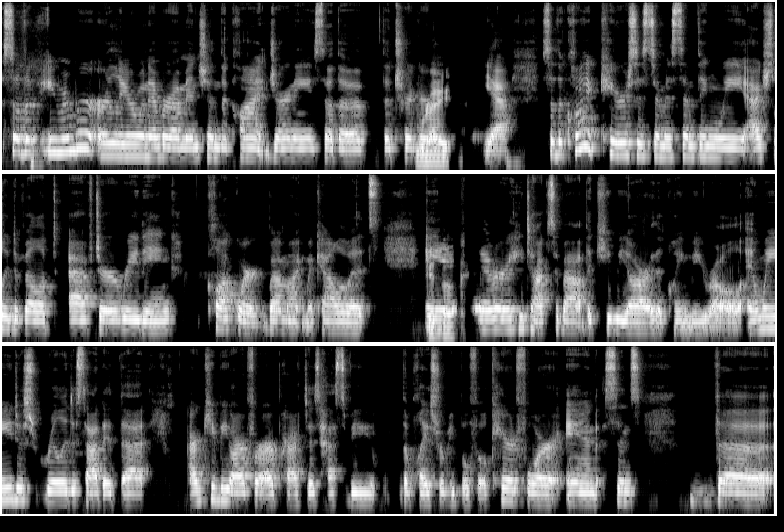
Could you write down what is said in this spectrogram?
So the, you remember earlier whenever I mentioned the client journey, so the the trigger right. Yeah. So the client care system is something we actually developed after reading Clockwork by Mike. Good and book. whenever he talks about the QBR, the Queen Bee role, and we just really decided that our QBR for our practice has to be the place where people feel cared for. And since the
